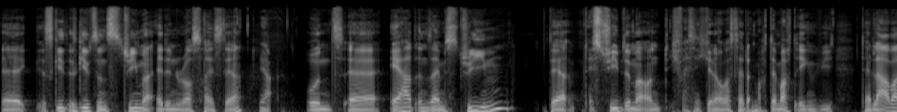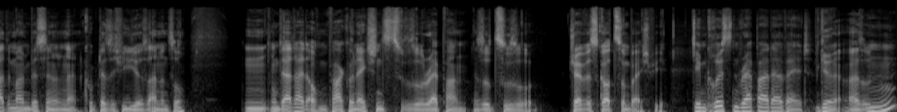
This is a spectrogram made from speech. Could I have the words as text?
Äh, es, gibt, es gibt so einen Streamer, Edin Ross heißt der. Ja. Und äh, er hat in seinem Stream, der, der streamt immer und ich weiß nicht genau, was der da macht. Der macht irgendwie, der labert immer ein bisschen und dann guckt er sich Videos an und so. Mm, und der hat halt auch ein paar Connections zu so Rappern, also zu so Travis Scott zum Beispiel. Dem größten Rapper der Welt. Genau, also mhm.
